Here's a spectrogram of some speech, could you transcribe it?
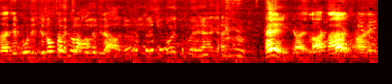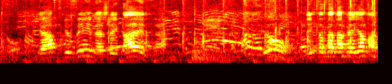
Seid ihr mutig genug dafür oder haut ihr wieder ab? Ich wollte nur ärgern. Hey, geil. Schlag ein. ein. Ihr habt's gesehen, er schlägt ein. So, Nicht, dass er nachher jammert.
